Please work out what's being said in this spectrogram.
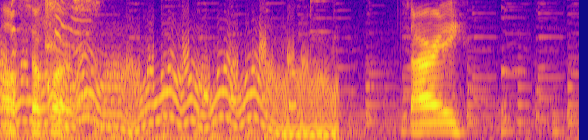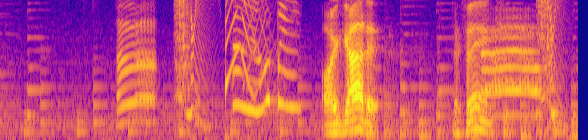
Oh, so close. Sorry. Oh, I got it. I think.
